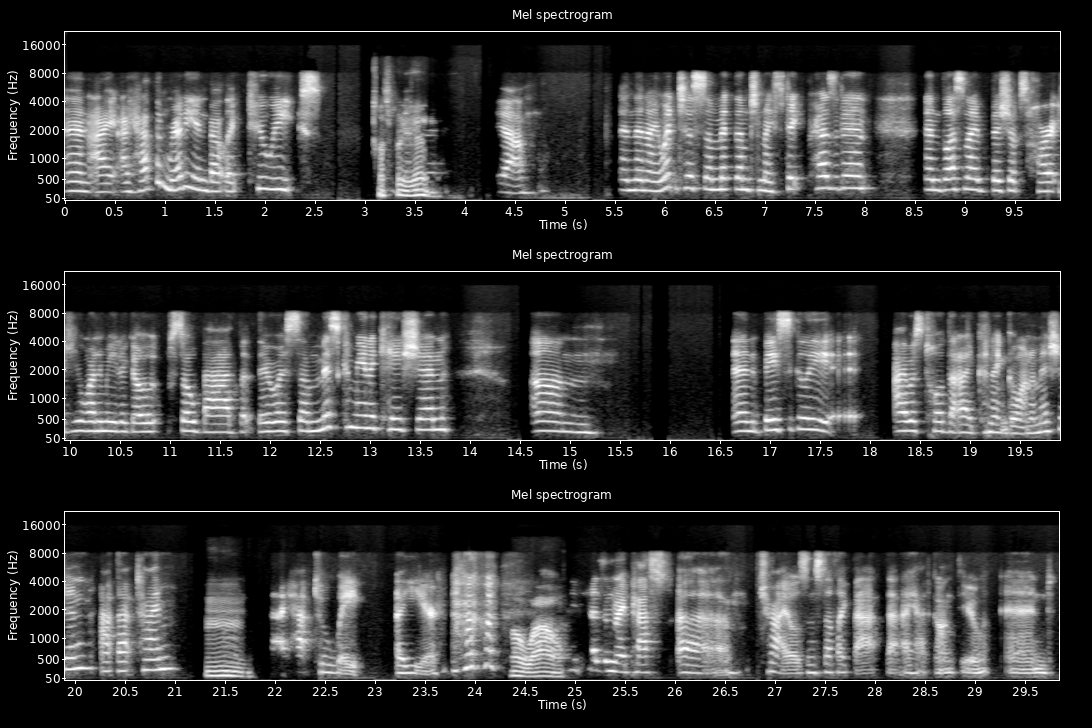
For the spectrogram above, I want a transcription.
And i i had them ready in about like two weeks. That's pretty good. yeah and then i went to submit them to my stake president and bless my bishop's heart he wanted me to go so bad but there was some miscommunication um and basically i was told that i couldn't go on a mission at that time Mm. I had to wait a year Oh wow. because of my past uh, trials and stuff like that that I had gone through. And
